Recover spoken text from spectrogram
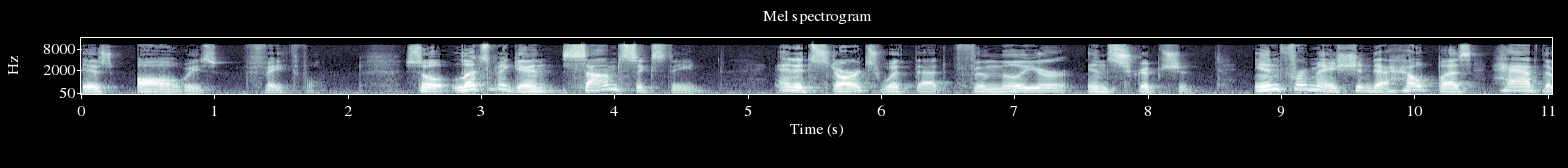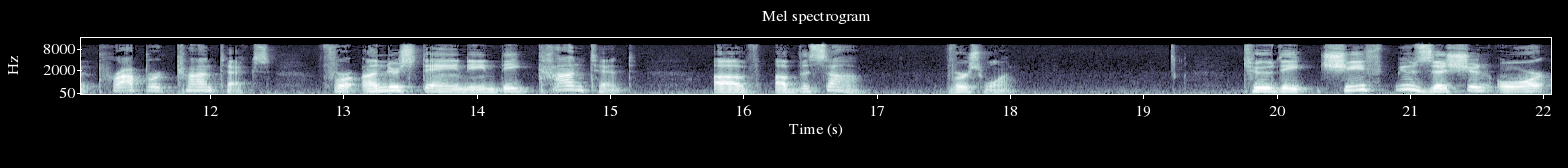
is always faithful. So let's begin Psalm 60, and it starts with that familiar inscription information to help us have the proper context for understanding the content of, of the psalm. Verse 1 To the chief musician or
